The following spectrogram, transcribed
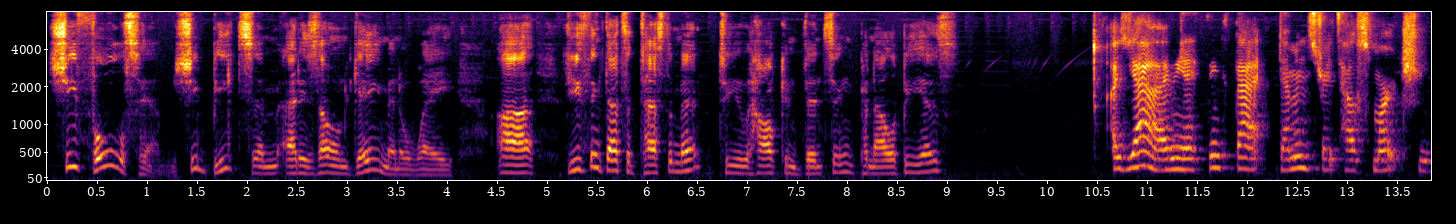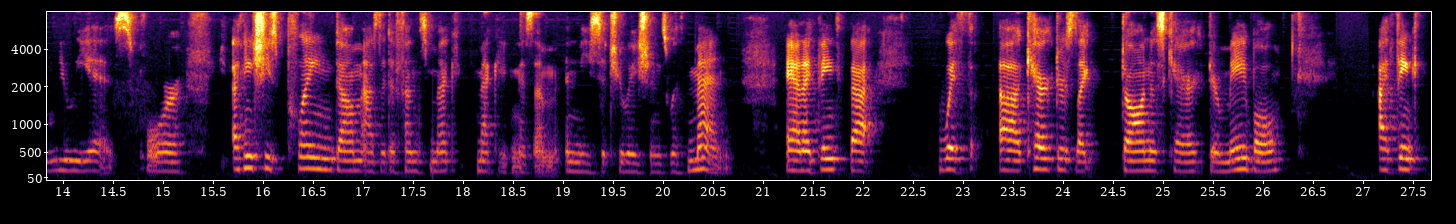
She fools him. She beats him at his own game in a way. Uh, do you think that's a testament to how convincing Penelope is? Uh, yeah, I mean, I think that demonstrates how smart she really is. For, I think she's playing dumb as a defense me- mechanism in these situations with men, and I think that with uh, characters like Donna's character Mabel, I think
